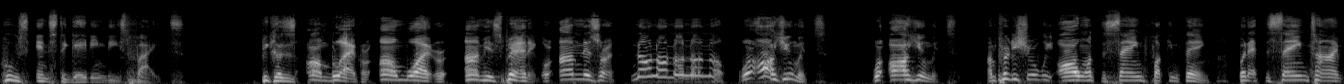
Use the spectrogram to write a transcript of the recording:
who's instigating these fights. Because it's I'm black or I'm white or I'm Hispanic or I'm this or no, no, no, no, no. We're all humans. We're all humans. I'm pretty sure we all want the same fucking thing. But at the same time,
